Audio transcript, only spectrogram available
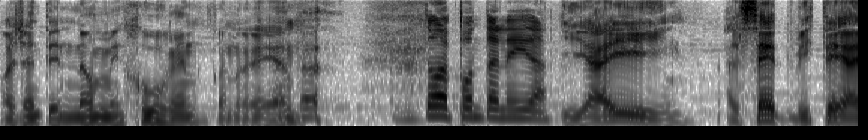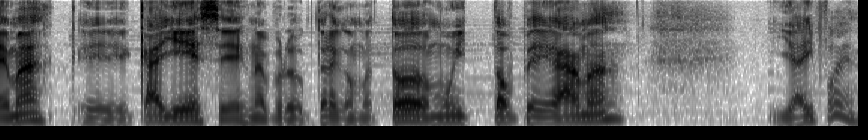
oyentes no me juzguen cuando vean. Toda espontaneidad. Y ahí, al set, ¿viste? Además, eh, Calle S es una productora como todo muy tope de gama. Y ahí fue.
